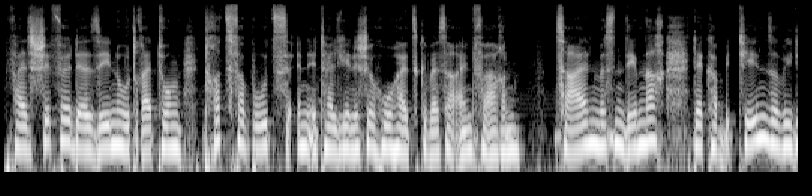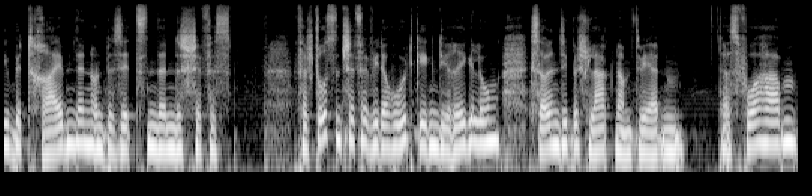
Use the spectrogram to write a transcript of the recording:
falls Schiffe der Seenotrettung trotz Verbots in italienische Hoheitsgewässer einfahren. Zahlen müssen demnach der Kapitän sowie die Betreibenden und Besitzenden des Schiffes. Verstoßen Schiffe wiederholt gegen die Regelung, sollen sie beschlagnahmt werden. Das Vorhaben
